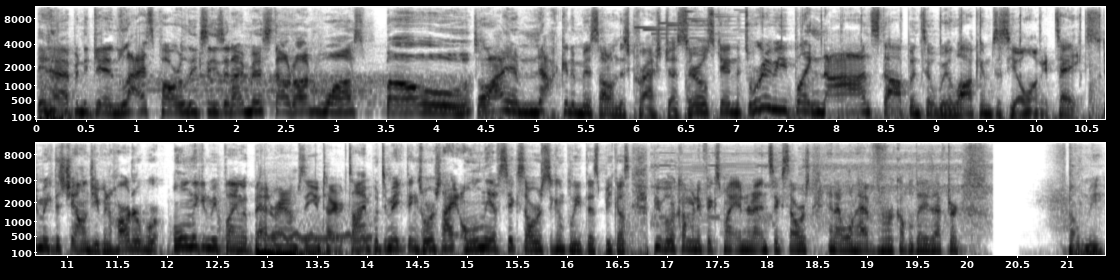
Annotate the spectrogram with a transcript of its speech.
It happened again. Last Power League season, I missed out on Wasp Bow. So I am not going to miss out on this Crash Test Darryl skin. So we're going to be playing non-stop until we unlock him to see how long it takes. To make this challenge even harder, we're only going to be playing with bad randoms the entire time. But to make things worse, I only have six hours to complete this because people are coming to fix my internet in six hours and I won't have it for a couple days after. Help me.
